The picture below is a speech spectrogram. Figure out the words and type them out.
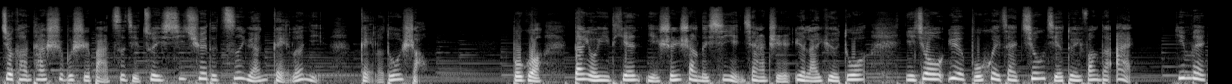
就看他是不是把自己最稀缺的资源给了你，给了多少。不过，当有一天你身上的吸引价值越来越多，你就越不会再纠结对方的爱，因为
